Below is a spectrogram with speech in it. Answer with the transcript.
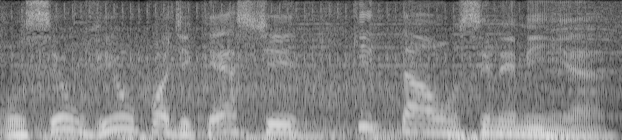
Você ouviu o podcast Que Tal um Cineminha?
